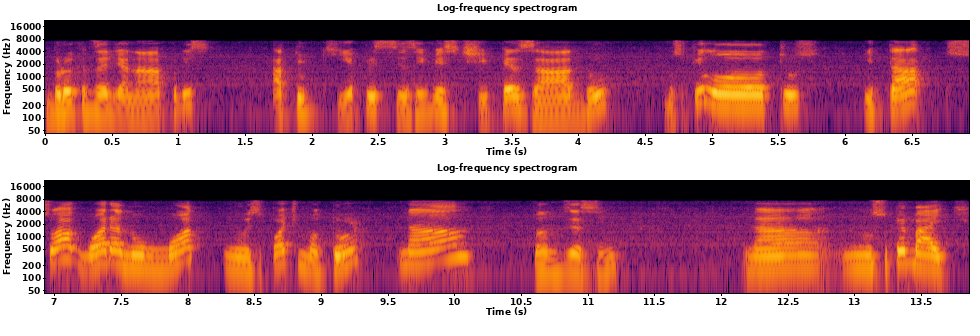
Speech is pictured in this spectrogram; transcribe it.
Brookings Indianápolis, a Turquia precisa investir pesado nos pilotos e tá só agora no, mot no Spot Motor na, vamos dizer assim, na no Superbike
